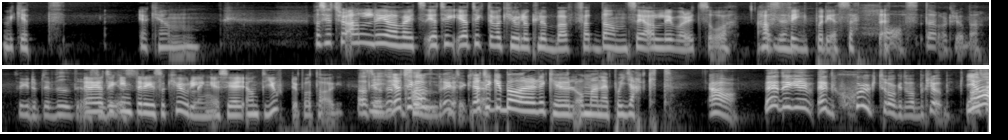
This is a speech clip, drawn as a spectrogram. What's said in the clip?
Vilket jag kan... Fast jag tror aldrig jag har varit... Jag, tyck, jag tyckte det var kul att klubba för att dansa. Jag har aldrig varit så haffig på det sättet. Hatar att klubba. Tycker typ det är vidrigt. Ja, jag tycker inte det är så kul längre så jag har inte gjort det på ett tag. Alltså, jag, Jag typ tycker, jag tycker bara det är kul om man är på jakt. Ja. Nej, jag tycker det är sjukt tråkigt att vara på klubb. Ja, Alltså,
